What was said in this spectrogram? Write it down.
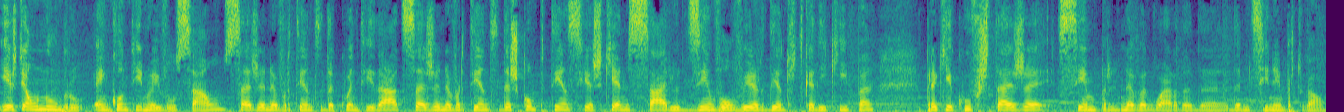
Este é um número em contínua evolução, seja na vertente da quantidade, seja na vertente das competências que é necessário desenvolver dentro de cada equipa para que a CUF esteja sempre na vanguarda da, da medicina em Portugal.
